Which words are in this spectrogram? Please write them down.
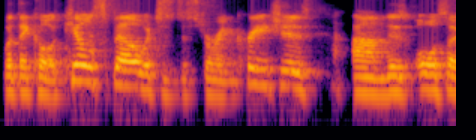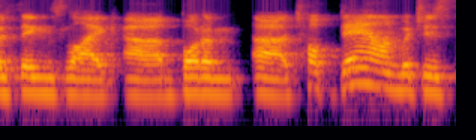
what they call a kill spell, which is destroying creatures. Um, there's also things like uh, bottom uh, top down, which is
